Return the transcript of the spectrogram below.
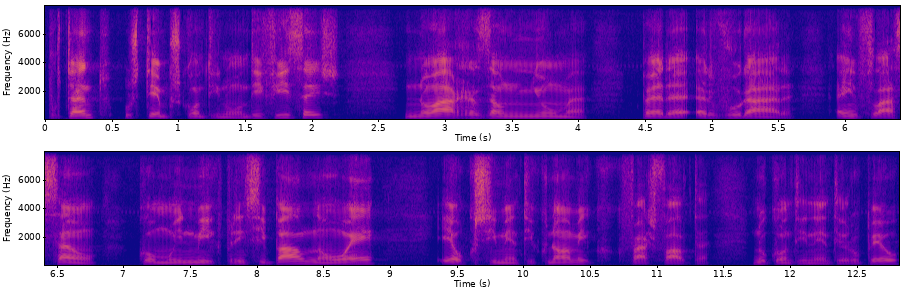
Portanto, os tempos continuam difíceis, não há razão nenhuma para arvorar a inflação como inimigo principal, não é, é o crescimento económico que faz falta no continente europeu.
